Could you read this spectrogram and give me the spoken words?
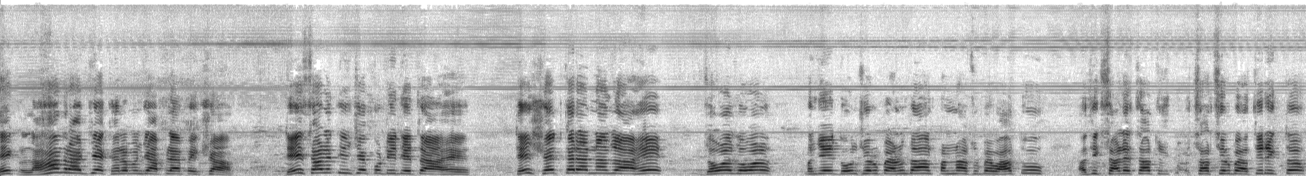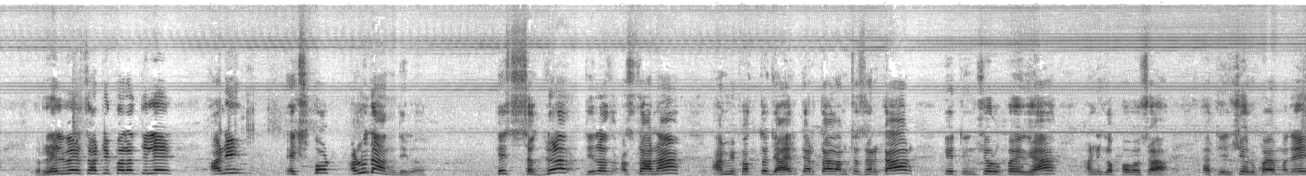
एक लहान राज्य खरं म्हणजे आपल्यापेक्षा ते साडेतीनशे कोटी देतं आहे. ते शेतकऱ्यांना जो आहे जवळजवळ म्हणजे दोनशे रुपये अनुदान पन्नास रुपये वाहतूक अधिक साडेसात सातशे रुपये अतिरिक्त रेल्वेसाठी परत दिले. आणि एक्सपोर्ट अनुदान दिलं. हे सगळं दिलं असताना आम्ही फक्त जाहीर करतात आमचं सरकार की तीनशे रुपये घ्या आणि गप्प बसा. या तीनशे रुपयामध्ये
